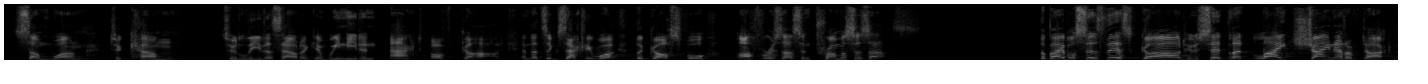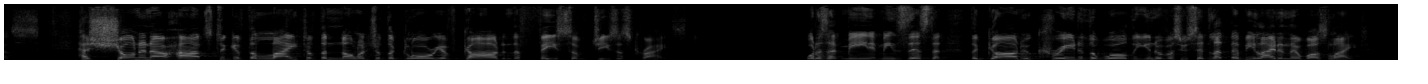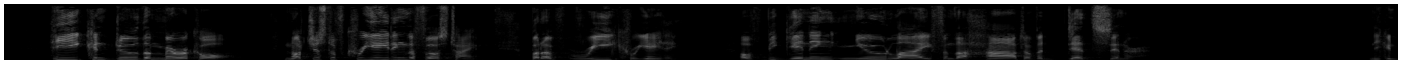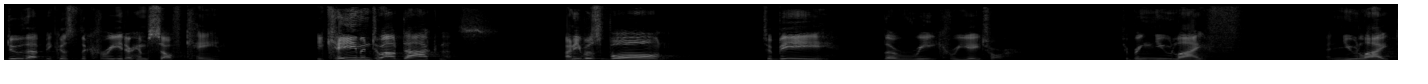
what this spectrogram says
someone to come to lead us out again. We need an act of God. And that's exactly what the gospel offers us and promises us. The Bible says this God, who said, Let light shine out of darkness, has shone in our hearts to give the light of the knowledge of the glory of God in the face of Jesus Christ. What does that mean? It means this that the God who created the world, the universe, who said, Let there be light, and there was light, he can do the miracle, not just of creating the first time, but of recreating, of beginning new life in the heart of a dead sinner. And he can do that because the Creator himself came. He came into our darkness, and he was born to be the recreator, to bring new life and new light.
